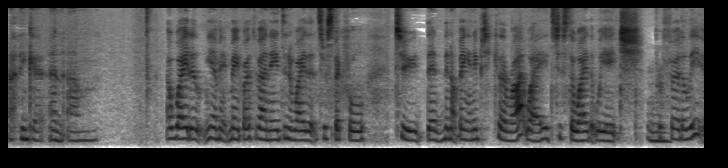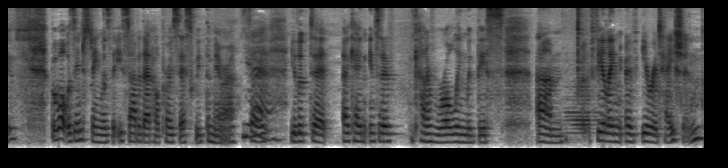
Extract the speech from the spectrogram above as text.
I think, a, an um, a way to yeah meet, meet both of our needs in a way that's respectful to there, there not being any particular right way. It's just the way that we each prefer to live. But what was interesting was that you started that whole process with the mirror. Yeah. So you looked at, okay, instead of kind of rolling with this um, feeling of irritation,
